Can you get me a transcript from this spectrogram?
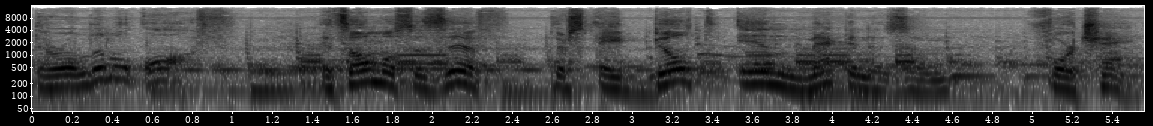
They're a little off. It's almost as if there's a built-in mechanism for change.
